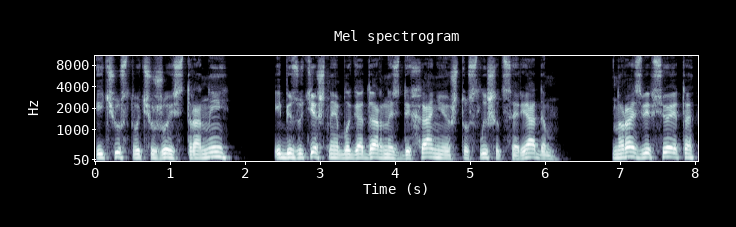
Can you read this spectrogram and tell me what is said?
и чувство чужой страны, и безутешная благодарность дыханию, что слышится рядом. Но разве все это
